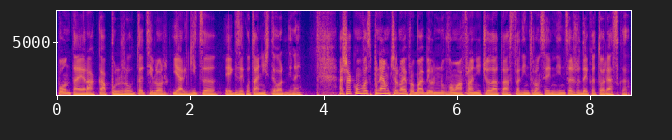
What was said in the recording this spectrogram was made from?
Ponta era capul răutăților, iar Ghiță executa niște ordine. Așa cum vă spuneam, cel mai probabil nu vom afla niciodată asta dintr-o sentință judecătorească.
